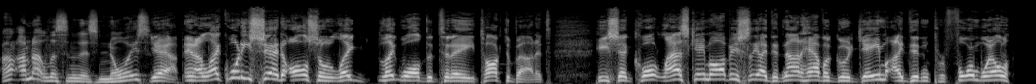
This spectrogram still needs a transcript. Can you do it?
I- I'm not listening to this noise. Yeah, and I like what he said also. Leg Legwold today he talked about it. He said, quote, last game, obviously, I did not have a good game. I didn't perform well.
